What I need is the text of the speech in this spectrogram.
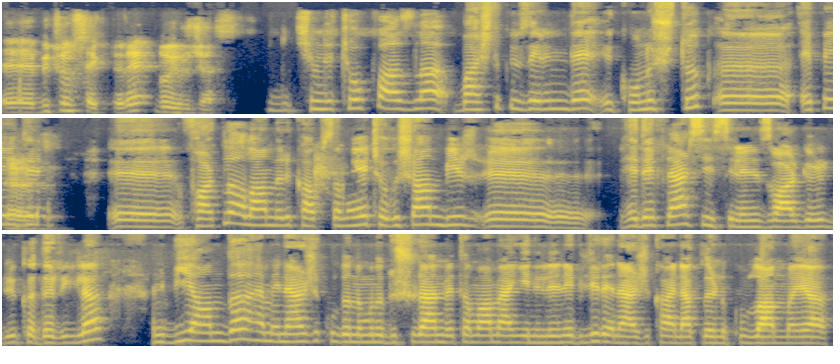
e, bütün sektöre duyuracağız. Şimdi çok fazla başlık üzerinde e, konuştuk. E, epey evet. de e, farklı alanları kapsamaya çalışan bir e, hedefler silsileniz var görüldüğü kadarıyla. Hani bir yanda hem enerji kullanımını düşüren ve tamamen yenilenebilir enerji kaynaklarını kullanmaya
